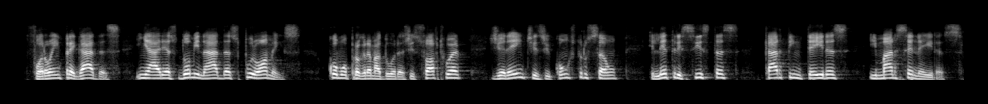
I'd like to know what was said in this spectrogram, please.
foram empregadas em áreas dominadas por homens, como programadoras de software, gerentes de construção, eletricistas, carpinteiras e marceneiras.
